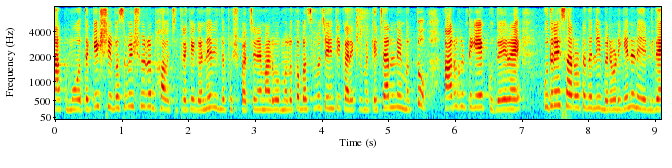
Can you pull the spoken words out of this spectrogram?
ನಾಲ್ಕು ಮೂವತ್ತಕ್ಕೆ ಶ್ರೀ ಬಸವೇಶ್ವರ ಭಾವಚಿತ್ರಕ್ಕೆ ಗಣ್ಯರಿಂದ ಪುಷ್ಪಾರ್ಚನೆ ಮಾಡುವ ಮೂಲಕ ಬಸವ ಜಯಂತಿ ಕಾರ್ಯಕ್ರಮಕ್ಕೆ ಚಾಲನೆ ಮತ್ತು ಆರು ಗಂಟೆಗೆ ಕುದುರೆ ಕುದುರೆ ಸಾರೋಟದಲ್ಲಿ ಮೆರವಣಿಗೆ ನಡೆಯಲಿದೆ.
